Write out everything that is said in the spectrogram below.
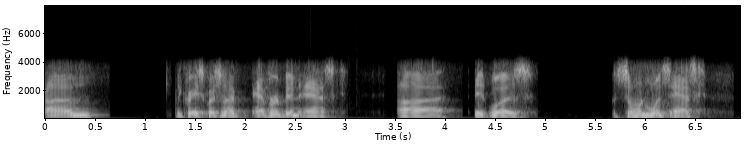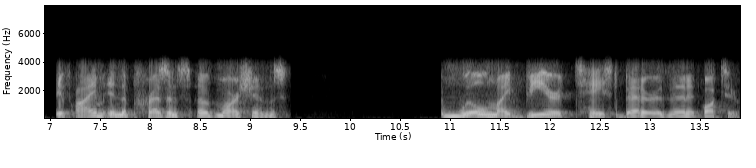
Um, the craziest question I've ever been asked, uh, it was someone once asked, if I'm in the presence of Martians, will my beer taste better than it ought to?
